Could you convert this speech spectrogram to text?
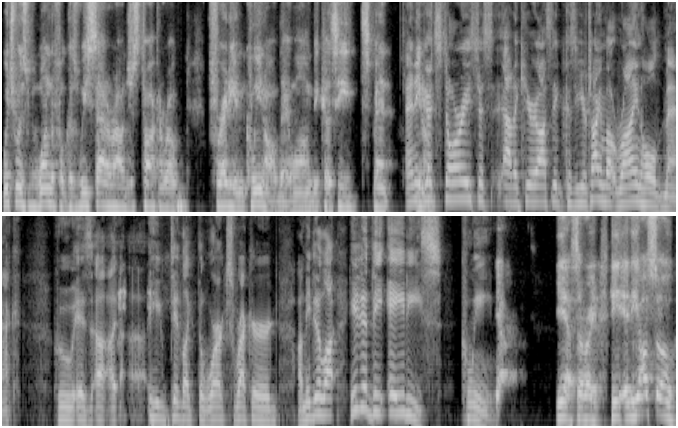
which was wonderful because we sat around just talking about Freddie and Queen all day long because he spent any you know, good stories just out of curiosity because you're talking about Reinhold Mack. Who is uh, uh, uh, he did like the Works record? Um, he did a lot. He did the '80s Queen. Yeah, yes, all right. He and he also,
